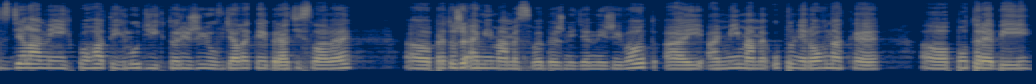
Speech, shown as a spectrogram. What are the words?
vzdelaných, bohatých ľudí, ktorí žijú v ďalekej Bratislave, pretože aj my máme svoj bežný denný život, aj, aj my máme úplne rovnaké potreby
